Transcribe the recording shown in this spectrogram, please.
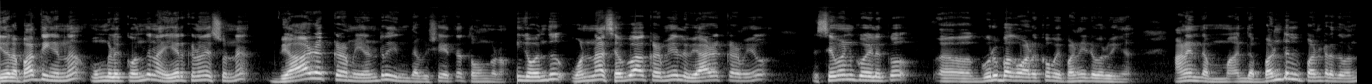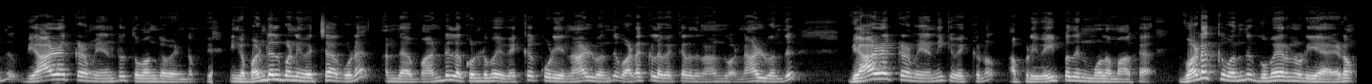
இதில் பார்த்தீங்கன்னா உங்களுக்கு வந்து நான் ஏற்கனவே சொன்னேன் வியாழக்கிழமை அன்று இந்த விஷயத்தை துவங்கணும். நீங்கள் வந்து ஒன்றா செவ்வாய்க்கிழமையோ இல்லை வியாழக்கிழமையோ சிவன் கோயிலுக்கோ குரு பகவானுக்கோ போய் பண்ணிட்டு வருவீங்க. ஆனால் இந்த ம இந்த பண்டில் பண்ணுறது வந்து வியாழக்கிழமை என்று துவங்க வேண்டும். நீங்கள் பண்டில் பண்ணி வச்சா கூட அந்த பண்டில் கொண்டு போய் வைக்கக்கூடிய நாள் வந்து வடக்கில் வைக்கிறது நாள் வந்து வியாழக்கிழமை அன்னைக்கு வைக்கணும். அப்படி வைப்பதன் மூலமாக வடக்கு வந்து குபேரனுடைய இடம்.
